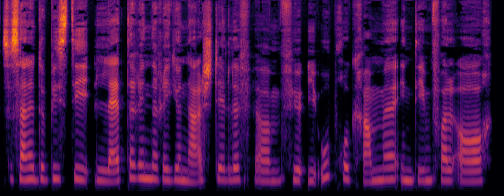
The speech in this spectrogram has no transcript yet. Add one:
Susanne, du bist die Leiterin der Regionalstelle ähm, für EU-Programme, in dem Fall auch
